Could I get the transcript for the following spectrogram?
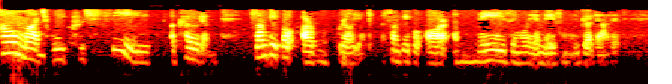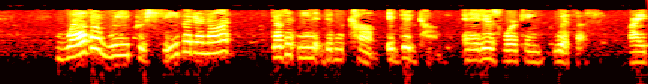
how mm-hmm. much we perceive a codon. Some people are brilliant. Some people are amazingly, amazingly good at it. Whether we perceive it or not doesn't mean it didn't come. It did come, and it is working with us, right?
